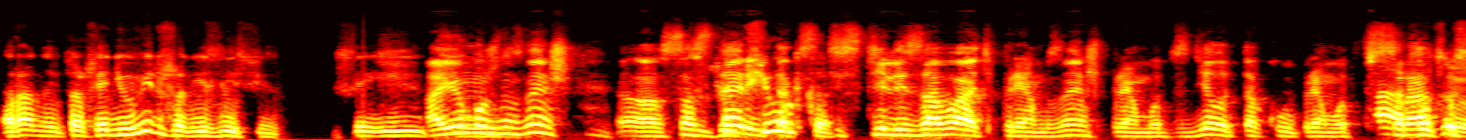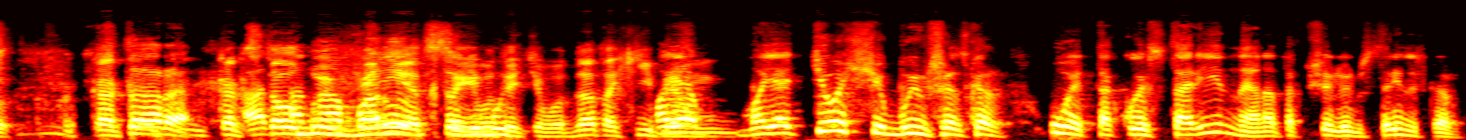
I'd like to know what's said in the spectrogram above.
рано, потому что я не уверен, что он из лиственницы. И, а ее можно, знаешь, э, состарить, так стилизовать, прям, знаешь, прям вот сделать такую, прям вот всратую, а, как, старо. как а, столбы а, а в Венеции, вот эти вот, да, такие моя, прям... Моя теща бывшая скажет, ой, это такое старинное, она так все любит старинное, скажет,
